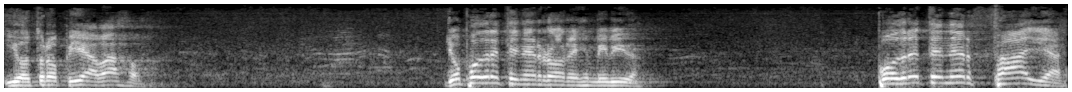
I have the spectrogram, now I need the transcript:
y otro pie abajo. Yo podré tener errores en mi vida. Podré tener fallas.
